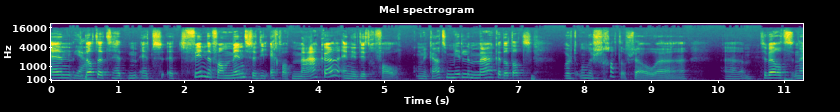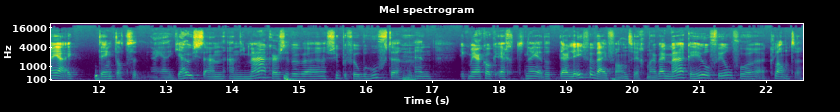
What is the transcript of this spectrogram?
En Ja. dat het, het, het, het vinden van mensen die echt wat maken, en in dit geval communicatiemiddelen maken, dat dat wordt onderschat of zo. eh. Ehm, terwijl het, nou ja, ik denk dat het, nou ja, juist aan, aan die makers hebben we superveel behoefte. En ik merk ook echt, nou ja, dat, daar leven wij van, zeg maar. Wij maken heel veel voor eh, klanten.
